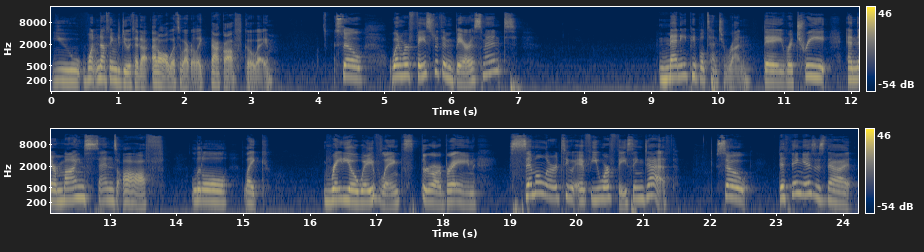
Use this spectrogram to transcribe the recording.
you want nothing to do with it at all whatsoever, like back off, go away. So when we're faced with embarrassment, many people tend to run. They retreat and their mind sends off little like radio wavelengths through our brain, similar to if you were facing death. So the thing is, is that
